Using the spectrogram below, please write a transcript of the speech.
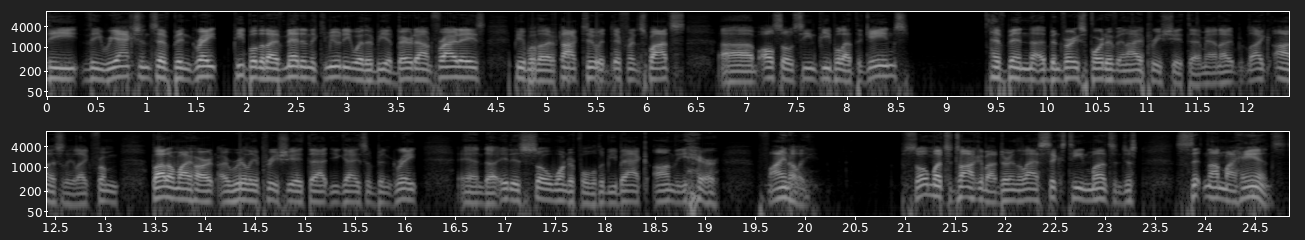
the the reactions have been great. People that I've met in the community, whether it be at Bear Down Fridays, people that I've talked to at different spots, uh, also seen people at the games have been have been very supportive, and I appreciate that, man. I like honestly, like from bottom of my heart, I really appreciate that. You guys have been great, and uh, it is so wonderful to be back on the air finally. So much to talk about during the last 16 months, and just sitting on my hands,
